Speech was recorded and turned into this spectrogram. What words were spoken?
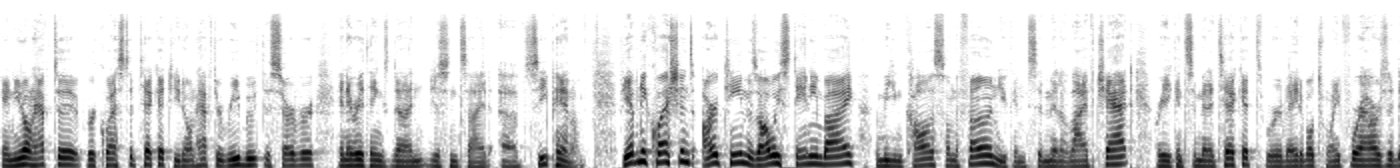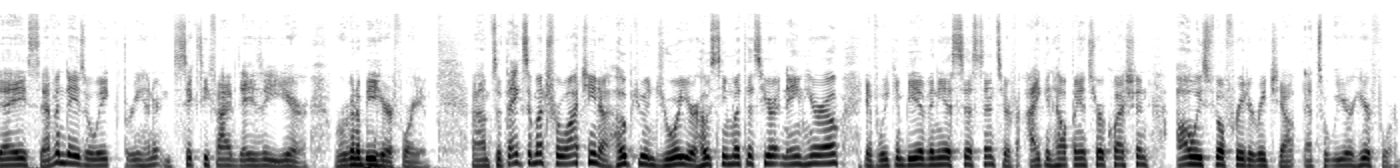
And you don't have to request a ticket, you don't have to reboot the server, and everything's done just inside of cPanel. If you have any questions, our team is always standing by. You can call us on the phone, you can submit a live chat, or you can submit a ticket. We're available 24 hours a day, seven days a week, 365 days a year. We're going to be here for you. Um, so thanks so much for watching. I hope you enjoy enjoy your hosting with us here at Name Hero. If we can be of any assistance or if I can help answer a question, always feel free to reach out. That's what we are here for.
